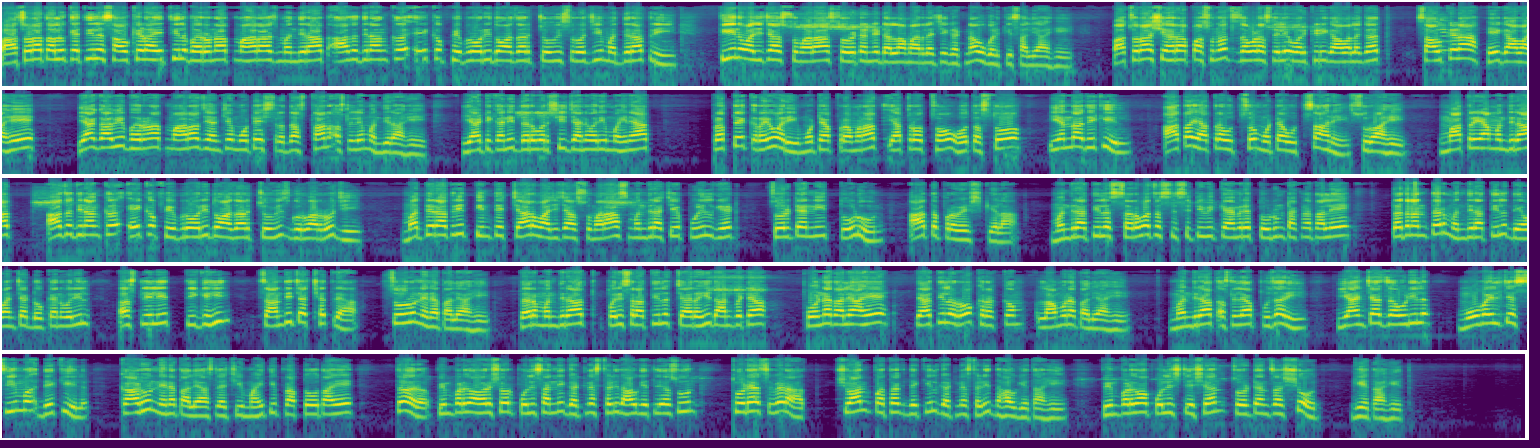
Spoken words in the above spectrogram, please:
पाचोरा तालुक्यातील सावखेडा येथील भैरवनाथ महाराज मंदिरात आज दिनांक एक फेब्रुवारी दोन हजार चोवीस रोजी मध्यरात्री तीन वाजेच्या सुमारास चोरट्यांनी डल्ला मारल्याची घटना उघडकीस आली आहे. पाचोरा शहरापासूनच जवळ असलेले वरखिडी गावालगत सावखेडा हे गाव आहे. या गावी भैरवनाथ महाराज यांचे मोठे श्रद्धास्थान असलेले मंदिर आहे. या ठिकाणी दरवर्षी जानेवारी महिन्यात प्रत्येक रविवारी मोठ्या प्रमाणात यात्रोत्सव होत असतो. यंदा देखील आता यात्रा उत्सव मोठ्या उत्साहाने सुरू आहे. मात्र या मंदिरात आज दिनांक एक फेब्रुवारी दोन हजार चोवीस गुरुवार रोजी मध्यरात्री तीन ते चार वाजेच्या सुमारास मंदिराचे पुढील गेट चोरट्यांनी तोडून आत प्रवेश केला. मंदिरातील सर्वच सीसीटीव्ही कॅमेरे तोडून टाकण्यात आले. तदनंतर मंदिरातील देवांच्या डोक्यांवरील असलेले तिघेही चांदीच्या छत्र्या चोरून नेण्यात आल्या आहे. तर मंदिरात परिसरातील चारही दानपेट्या फोडण्यात आल्या आहे. त्यातील रोख रक्कम लांबवण्यात आली आहे. मंदिरात असलेल्या पुजारी यांच्या जवळील मोबाईलचे सिम देखील काढून नेण्यात आले असल्याची माहिती प्राप्त होत आहे. तर पिंपळगाव हरेश्वर पोलिसांनी घटनास्थळी धाव घेतली असून थोड्याच वेळात श्वान पथक देखील घटनास्थळी धाव घेत आहे. पिंपळगाव पोलीस स्टेशन चोरट्यांचा शोध घेत आहेत.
